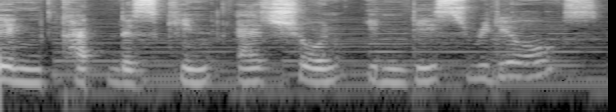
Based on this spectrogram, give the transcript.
Then cut the skin as shown in these videos.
